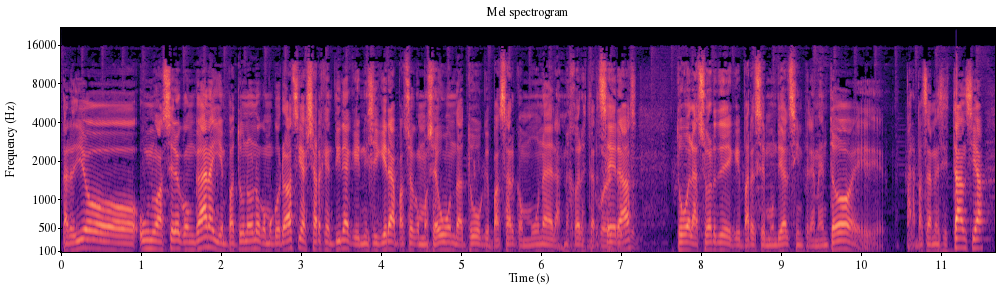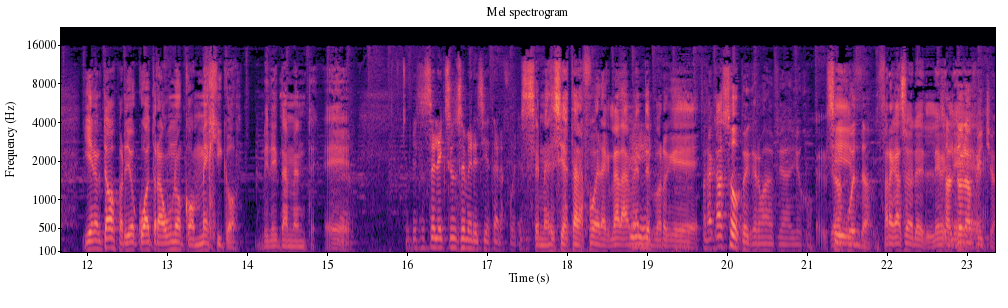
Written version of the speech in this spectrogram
perdió 1 a 0 con Ghana y empató 1 a 1 como Croacia. Ya Argentina, que ni siquiera pasó como segunda, tuvo que pasar como una de las mejores terceras. terceras. Tuvo la suerte de que para ese mundial se implementó eh, para pasar en esa instancia. Y en octavos perdió 4 a 1 con México directamente. Eh, Esa selección se merecía estar afuera. se merecía estar afuera, claramente, Sí. porque. Fracasó Peckerman al final, viejo. ¿Te das cuenta? Fracasó. le- le- Saltó le- la ficha.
